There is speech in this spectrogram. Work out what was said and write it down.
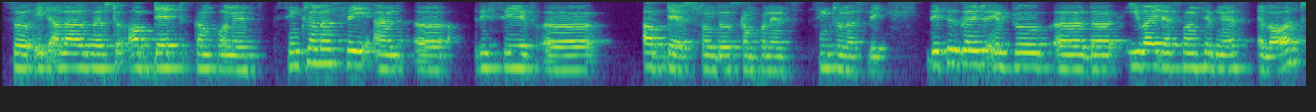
So it allows us to update components synchronously and uh, receive uh, updates from those components synchronously. This is going to improve uh, the UI responsiveness a lot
